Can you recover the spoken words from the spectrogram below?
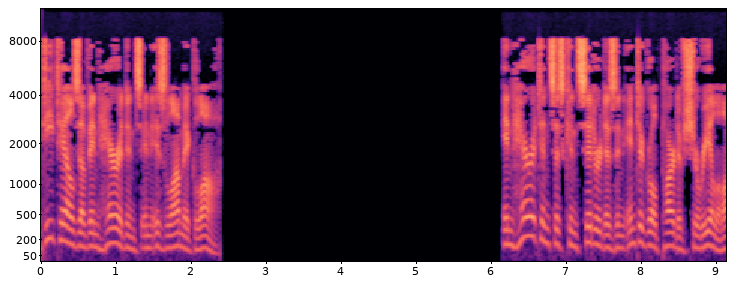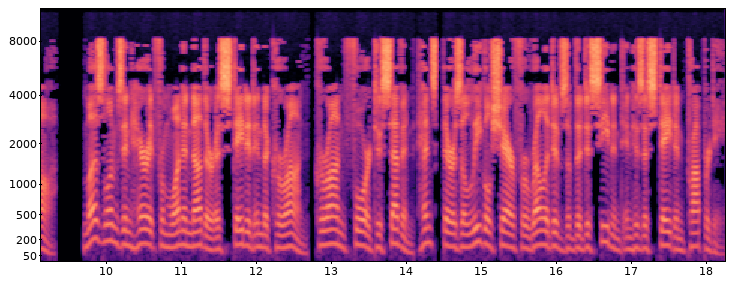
Details of inheritance in Islamic law Inheritance is considered as an integral part of Sharia law. Muslims inherit from one another as stated in the Quran, Quran 4-7 hence, there is a legal share for relatives of the decedent in his estate and property.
